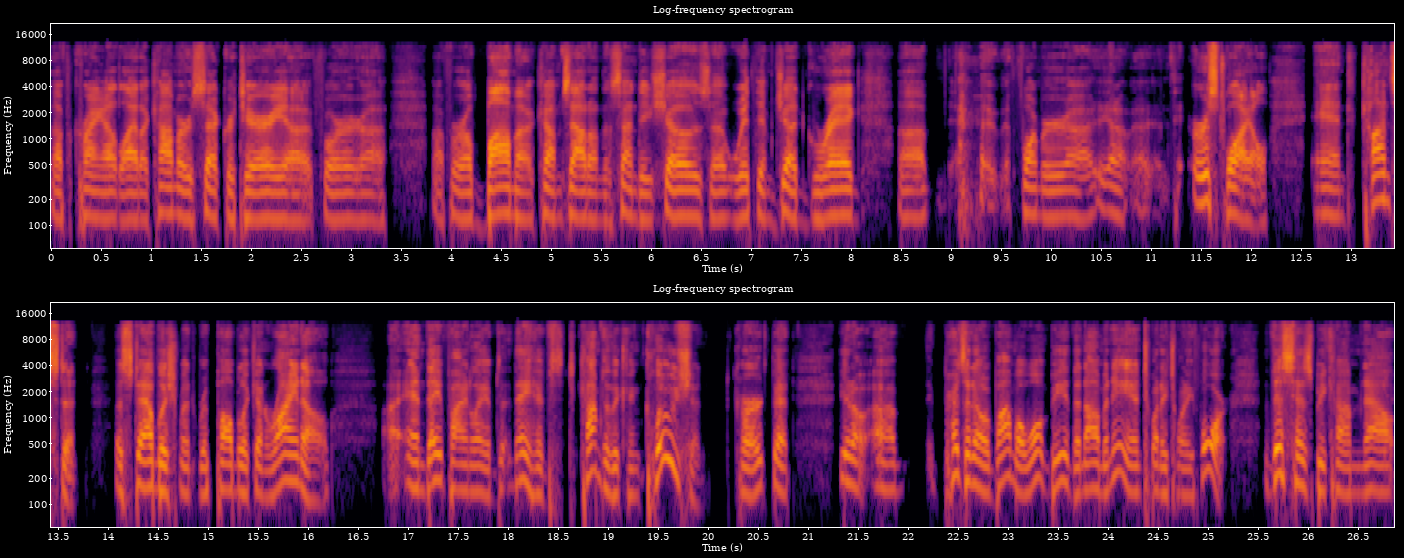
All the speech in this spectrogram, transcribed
uh, for crying out loud, a commerce secretary uh, for uh, for Obama comes out on the Sunday shows with him, Judd Gregg, former, you know, erstwhile and constant establishment Republican RINO uh, and they finally have, they have come to the conclusion, Kurt, that you know uh, President Obama won't be the nominee in 2024. This has become now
